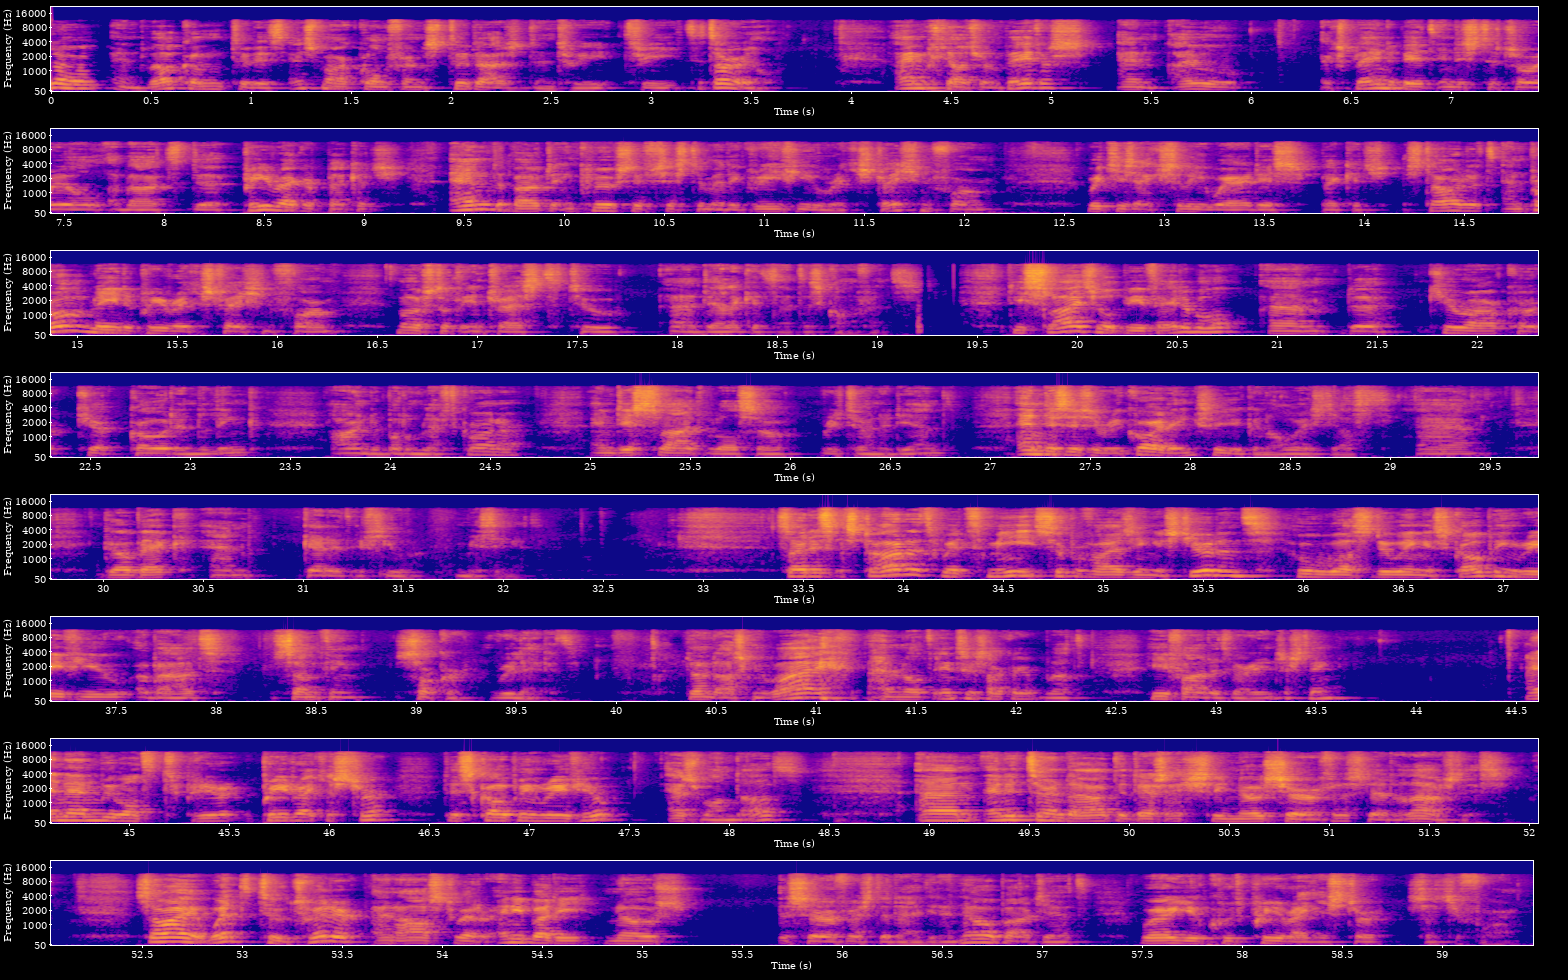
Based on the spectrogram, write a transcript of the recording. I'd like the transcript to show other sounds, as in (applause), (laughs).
Hello and welcome to this ESMAR Conference 2003 tutorial. I'm Gjalt-Jorn Peters and I will explain a bit in this tutorial about the preregr package and about the inclusive systematic review registration form, which is actually where this package started and probably the pre-registration form most of interest to uh, delegates at this conference. These slides will be available, um, the QR code and the link are in the bottom left corner and this slide will also return at the end. And this is a recording so you can always just um, go back and get it if you're missing it. So this started with me supervising a student who was doing a scoping review about something soccer related. Don't ask me why, (laughs) I'm not into soccer, but he found it very interesting. And then we wanted to pre-register the scoping review, as one does. Um, and it turned out that there's actually no service that allows this. So I went to Twitter and asked whether anybody knows a service that I didn't know about yet, where you could pre-register such a form.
